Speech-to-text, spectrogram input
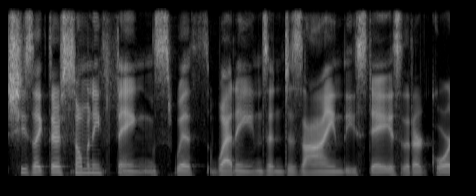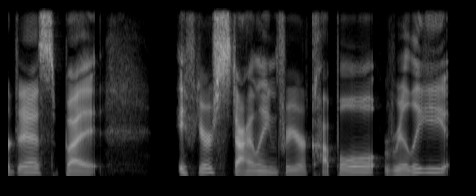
she's like there's so many things with weddings and design these days that are gorgeous but if you're styling for your couple, really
